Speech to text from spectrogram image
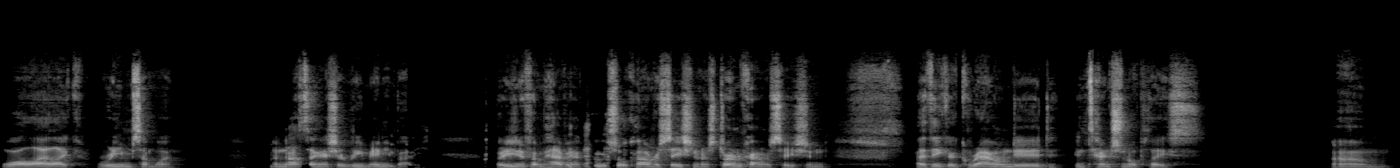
while I like ream someone. I'm not saying I should ream anybody, but even if I'm having a crucial conversation or a stern conversation, I think a grounded, intentional place um,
